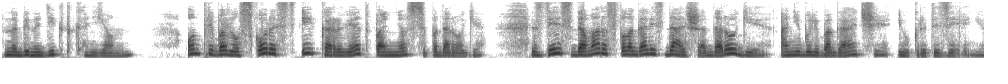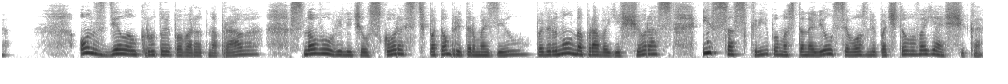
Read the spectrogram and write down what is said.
на Бенедикт-каньон. Он прибавил скорость, и корвет понесся по дороге. Здесь дома располагались дальше от дороги, они были богаче и укрыты зеленью. Он сделал крутой поворот направо, снова увеличил скорость, потом притормозил, повернул направо еще раз и со скрипом остановился возле почтового ящика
